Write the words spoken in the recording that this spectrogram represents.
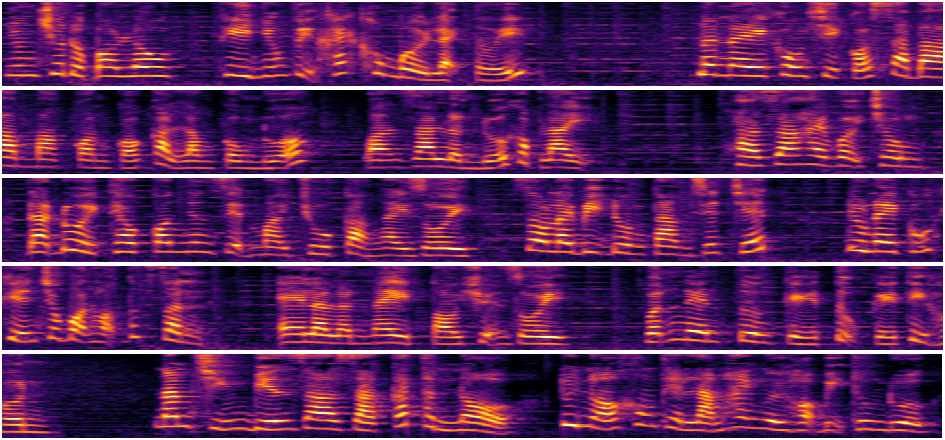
nhưng chưa được bao lâu thì những vị khách không mời lại tới. Lần này không chỉ có Sa Ba mà còn có cả Long Công nữa, oan gia lần nữa gặp lại. Hóa ra hai vợ chồng đã đuổi theo con nhân diện Mai Chu cả ngày rồi, giờ lại bị đường Tam giết chết. Điều này cũng khiến cho bọn họ tức giận, e là lần này to chuyện rồi, vẫn nên tương kế tự kế thì hơn. Nam chính biến ra ra cắt thần nỏ, tuy nó không thể làm hai người họ bị thương được,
